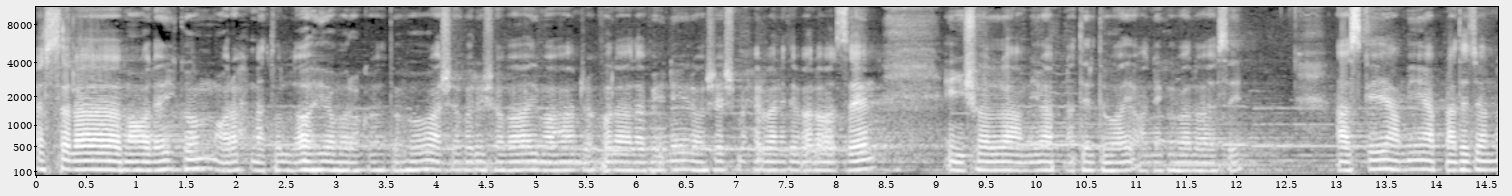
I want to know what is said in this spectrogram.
আসসালামু আলাইকুম ওরহমতুল্লাহ বরকাতুহ আশা করি সবাই মহান রব্বুল আলমিনের অশেষ মেহরবানিতে ভালো আছেন। ইনশাল্লাহ আমিও আপনাদের দোয়ায় অনেক ভালো আছি। আজকে আমি আপনাদের জন্য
